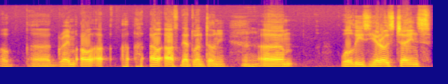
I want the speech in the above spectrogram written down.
Well, uh, Graham, I'll, I'll, ask that one, Tony. Mm -hmm. um, will these heroes change?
